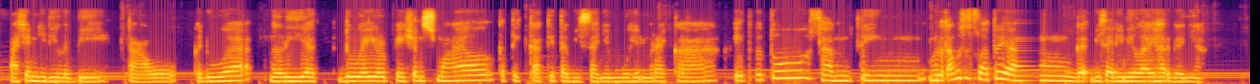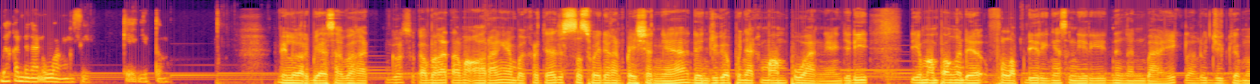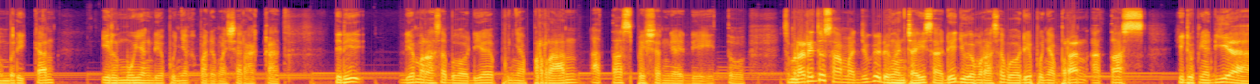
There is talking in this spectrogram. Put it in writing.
Pasien jadi lebih tahu. Kedua, ngeliat the way your patient smile ketika kita bisa nyembuhin mereka. Itu tuh something, menurut aku sesuatu yang nggak bisa dinilai harganya. Bahkan dengan uang sih, kayak gitu. Ini luar biasa banget. Gue suka banget sama orang yang bekerja sesuai dengan passionnya dan juga punya kemampuan ya. Jadi dia mampu ngedevelop dirinya sendiri dengan baik, lalu juga memberikan ilmu yang dia punya kepada masyarakat. Jadi dia merasa bahwa dia punya peran atas passionnya dia itu. Sebenarnya itu sama juga dengan Caisa. Dia juga merasa bahwa dia punya peran atas hidupnya dia.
